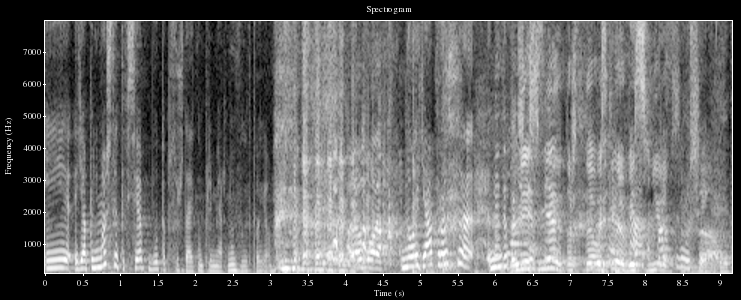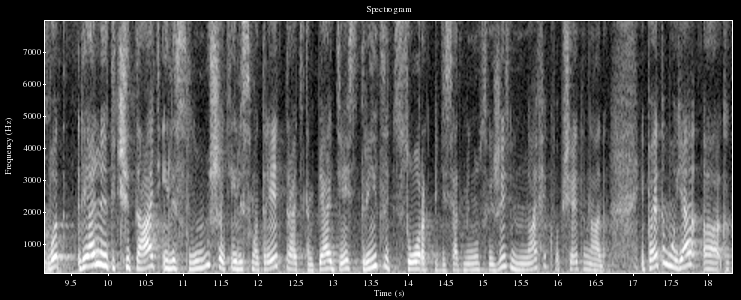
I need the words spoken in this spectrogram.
И я понимаю, что это все будут обсуждать, например, ну, вы вдвоем. Вот. Но я просто... ну, Да весь мир, то, что ты выскидываешь, весь мир Послушай, вот реально это читать или слушать, или смотреть, тратить там 5, 10, 30, 40, 50 минут своей жизни, ну нафиг вообще это надо. И поэтому я а, как-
